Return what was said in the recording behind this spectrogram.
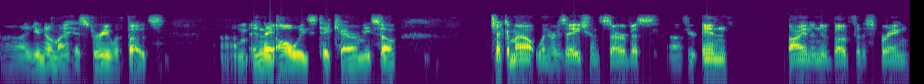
Uh, you know my history with boats, um, and they always take care of me. So check them out. Winterization service. Uh, if you're in buying a new boat for the spring,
